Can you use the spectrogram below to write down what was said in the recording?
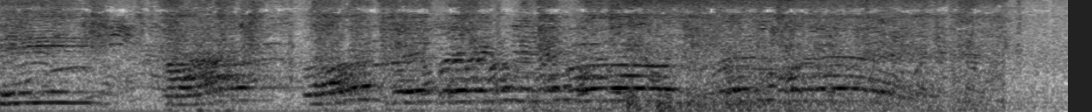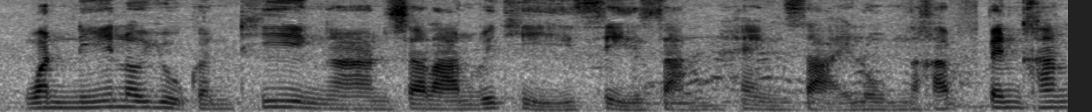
สี่สามสองเบรกเบรกเบรกเบรกเบรกเบวันนี้เราอยู่กันที่งานสลานวิถีสีสันแห่งสายลมนะครับ เป็นครั้ง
